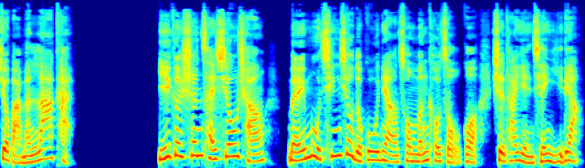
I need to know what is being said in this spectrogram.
就把门拉开。一个身材修长、眉目清秀的姑娘从门口走过，使他眼前一亮。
